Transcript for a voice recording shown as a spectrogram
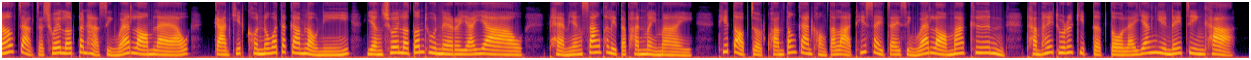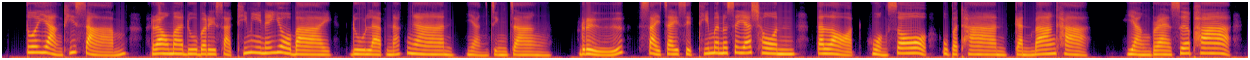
นอกจากจะช่วยลดปัญหาสิ่งแวดล้อมแล้ว การคิดค้นนวัตกรรมเหล่านี้ยังช่วยลดต้นทุนในระยะยาว แถมยังสร้างผลิตภัณฑ์ใหม่ๆ ที่ตอบโจทย์ความต้องการของตลาดที่ใส่ใจสิ่งแวดล้อมมากขึ้นทำให้ธุรกิจเติบโตและยั่งยืนได้จริงค่ะ ตัวอย่างที่ 3 เรามาดูบริษัทที่มีนโยบาย ดูแลพนักงานอย่างจริงจัง หรือใส่ใจสิทธิมนุษยชน ตลอดห่วงโซ่ อุปทานกันบ้างค่ะ อย่างแบรนด์เสื้อผ้า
